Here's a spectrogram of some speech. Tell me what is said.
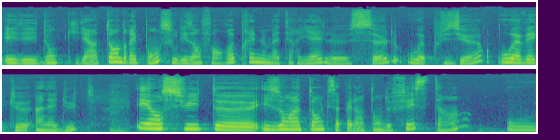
Et donc, il y a un temps de réponse où les enfants reprennent le matériel euh, seuls ou à plusieurs ou avec euh, un adulte. Et ensuite, euh, ils ont un temps qui s'appelle un temps de festin où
